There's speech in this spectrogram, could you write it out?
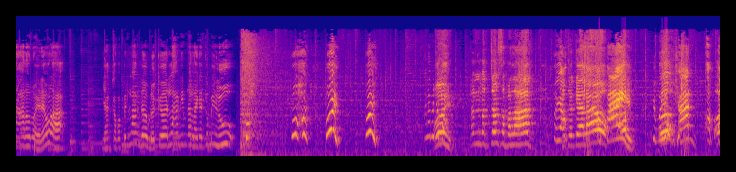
ตาเราหน่อยแล้วล่ะ อยากกลับมาเป็นร่างเดิมเหลือเกินร่างนี้มันอะไรกันก็ไม่รู้โอ้ยเฮ้ยเฮ้ยอะไรมันจะเฮ้ยนั่นมันเจ้าสัตว์ประหลาดเฮ้ยเอา เจอแกแล้ว ไปอย่ามายุ่งกับฉันออกไป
